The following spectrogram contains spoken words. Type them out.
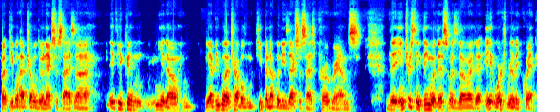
But people have trouble doing exercise. Uh, if you can, you know, yeah, people had trouble keeping up with these exercise programs. The interesting thing with this was though it, it worked really quick.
